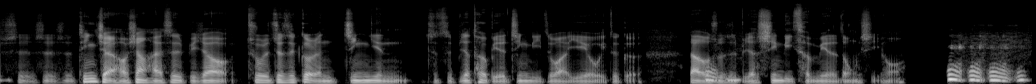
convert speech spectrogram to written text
是是是，听起来好像还是比较除了就是个人经验，就是比较特别的经历之外，也有这个大多数是比较心理层面的东西哦。嗯嗯嗯嗯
